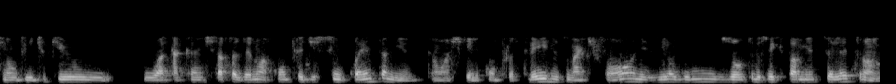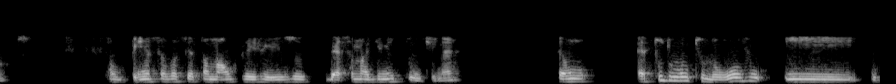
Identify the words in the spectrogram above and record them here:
Tem um vídeo que o, o atacante está fazendo uma compra de 50 mil. Então, acho que ele comprou três smartphones e alguns outros equipamentos eletrônicos. Então, pensa você tomar um prejuízo dessa magnitude, né? Então, é tudo muito novo e o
